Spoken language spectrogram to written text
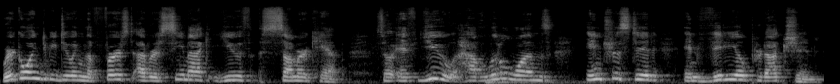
we're going to be doing the first ever CMAC Youth Summer Camp. So if you have little ones interested in video production,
